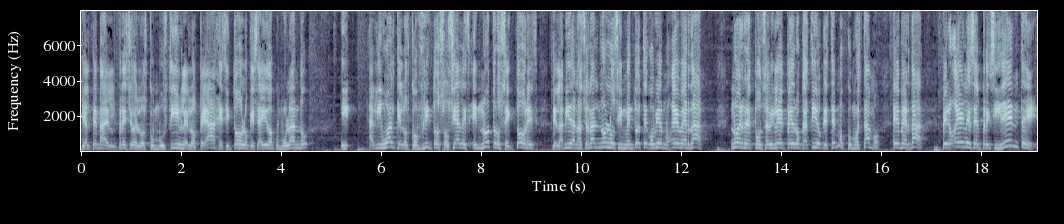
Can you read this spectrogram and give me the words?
y al tema del precio de los combustibles, los peajes y todo lo que se ha ido acumulando, y al igual que los conflictos sociales en otros sectores de la vida nacional, no los inventó este gobierno, es verdad. No es responsabilidad de Pedro Castillo que estemos como estamos, es verdad, pero él es el presidente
